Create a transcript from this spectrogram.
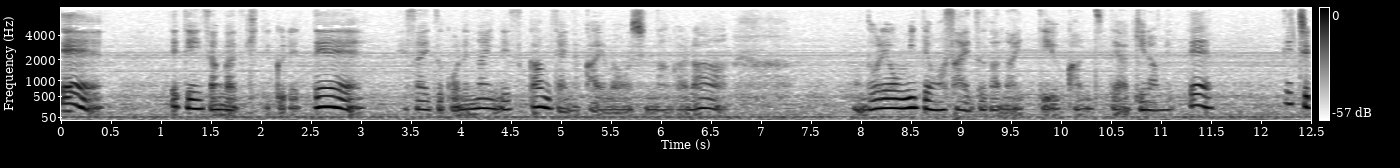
行ってで店員さんが来てくれて「サイズこれないんですか?」みたいな会話をしながらどれを見てもサイズがないっていう感じで諦めてで違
